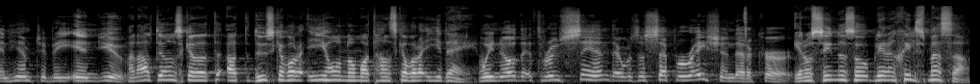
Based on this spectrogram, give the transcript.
and him to be in you. Han har alltid önskat att, att du ska vara i honom och att han ska vara i dig. We know that through sin there was a separation that occurred. Genom synden så blir det en skilsmässa.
